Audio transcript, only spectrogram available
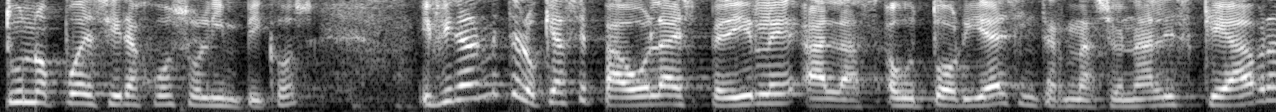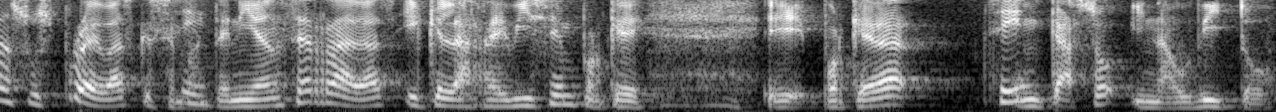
tú no puedes ir a Juegos Olímpicos. Y finalmente lo que hace Paola es pedirle a las autoridades internacionales que abran sus pruebas, que se mantenían cerradas y que las revisen porque, eh, porque era un caso inaudito.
